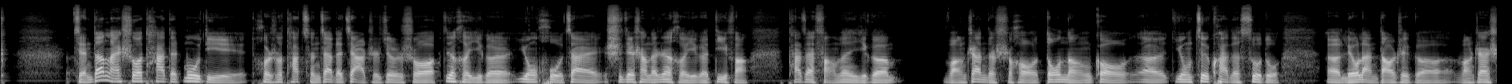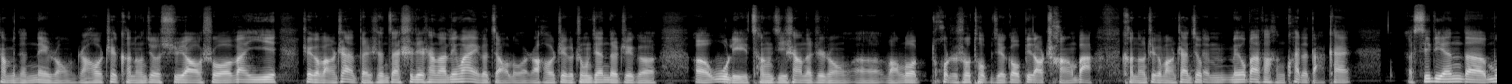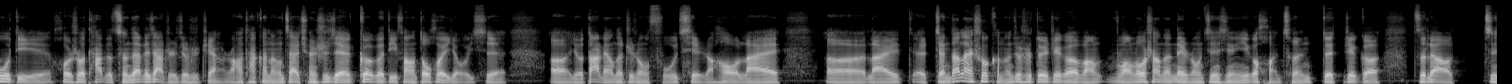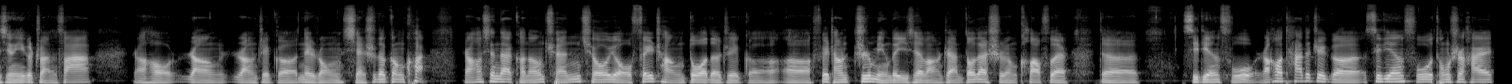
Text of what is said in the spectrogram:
简单来说，它的目的或者说它存在的价值，就是说任何一个用户在世界上的任何一个地方，他在访问一个网站的时候，都能够呃用最快的速度。呃，浏览到这个网站上面的内容，然后这可能就需要说，万一这个网站本身在世界上的另外一个角落，然后这个中间的这个呃物理层级上的这种呃网络或者说拓扑结构比较长吧，可能这个网站就没有办法很快的打开。呃，CDN 的目的或者说它的存在的价值就是这样，然后它可能在全世界各个地方都会有一些呃有大量的这种服务器，然后来呃来呃简单来说，可能就是对这个网网络上的内容进行一个缓存。对这个资料进行一个转发，然后让让这个内容显示的更快。然后现在可能全球有非常多的这个呃非常知名的一些网站都在使用 Cloudflare 的 CDN 服务。然后它的这个 CDN 服务同时还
